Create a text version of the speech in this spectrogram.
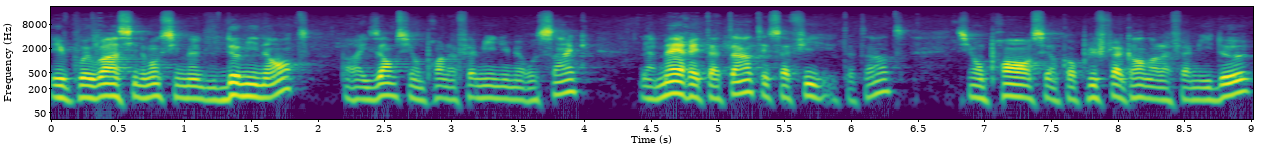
Et vous pouvez voir incidemment que c'est une maladie dominante, par exemple, si on prend la famille numéro 5, la mère est atteinte et sa fille est atteinte. Si on prend, c'est encore plus flagrant dans la famille 2,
